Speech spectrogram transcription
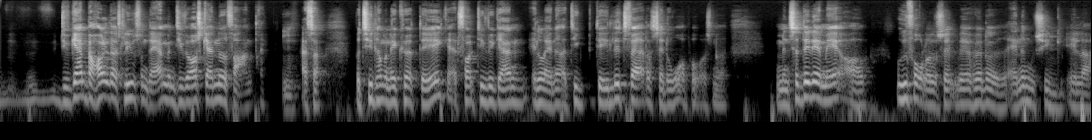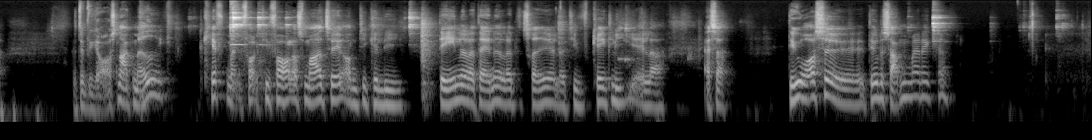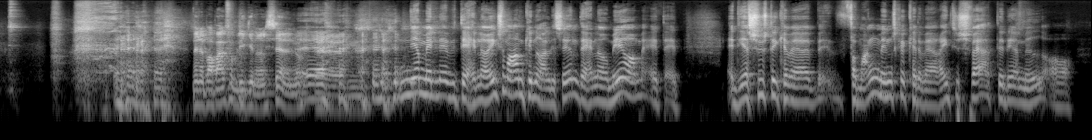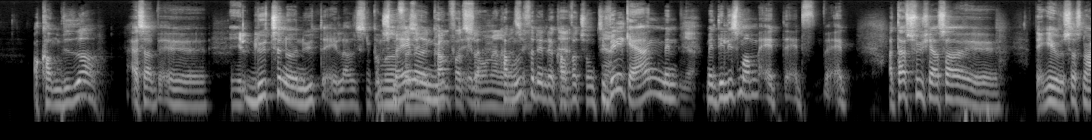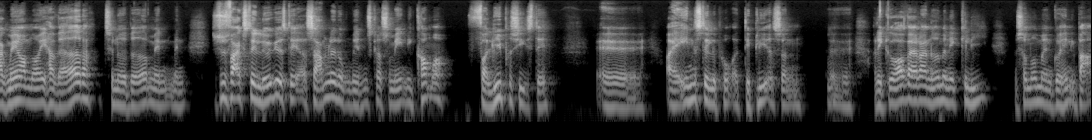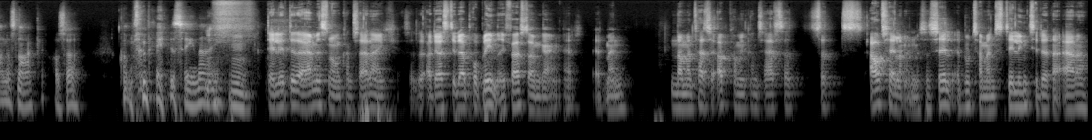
de vil gerne beholde deres liv, som det er, men de vil også gerne noget forandring. Mm. Altså, hvor tit har man ikke hørt det, ikke? At folk, de vil gerne et eller andet, og de, det er lidt svært at sætte ord på og sådan noget. Men så det der med at udfordre sig selv ved at høre noget andet musik, mm. eller, altså vi kan også snakke mad, ikke? Kæft mand, folk de forholder sig meget til, om de kan lide det ene, eller det andet, eller det tredje, eller de kan ikke lide, eller, altså, det er jo også, det er jo det samme, er det ikke det? Men er bare bange for at blive generaliserende nu. Øhm, Jamen, øh, det handler jo ikke så meget om generalisering, det handler jo mere om, at, at, at jeg synes, det kan være, for mange mennesker kan det være rigtig svært, det der med at, at komme videre. Altså, øh, lytte til noget nyt, eller ud smage noget nyt, comfort zone, eller eller komme ud fra den der comfort zone. De vil gerne, men, Ja. men det er ligesom om, at, at, at og der synes jeg så, øh, det kan I jo så snakke mere om, når I har været der til noget bedre, men, men jeg synes faktisk, det lykkedes det at samle nogle mennesker, som egentlig kommer for lige præcis det, øh, og er indstillet på, at det bliver sådan. Øh, og det kan godt være, at der er noget, man ikke kan lide, men så må man gå hen i baren og snakke, og så komme tilbage senere. Ikke? Mm. det er lidt det, der er med sådan nogle koncerter, ikke? Altså, det- og det er også det, der er problemet i første omgang, at, at man, når man tager til opkommende koncert, så, så aftaler man med sig selv, at nu tager man stilling til det, der er der.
